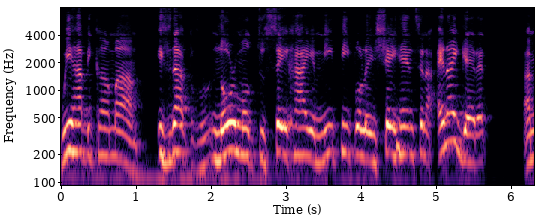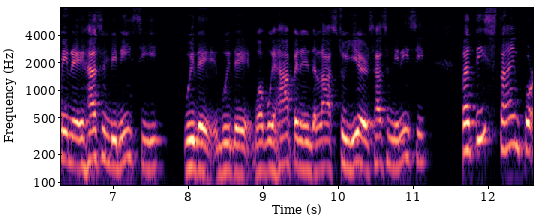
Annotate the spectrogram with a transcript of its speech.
we have become um it's not normal to say hi and meet people and shake hands and, and i get it i mean it hasn't been easy with the with the what we happened in the last two years hasn't been easy. But it's time for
